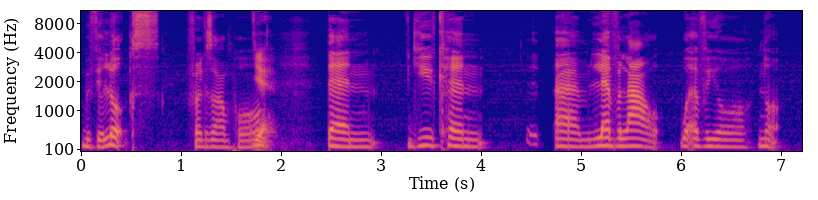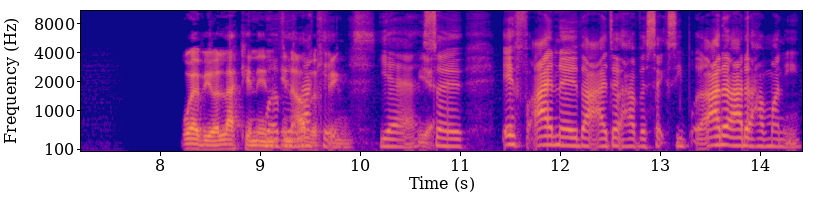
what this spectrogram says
with your looks, for example, yeah, then you can um, level out whatever you're not whatever you're lacking in, Whatever in other lacking. things. Yeah. Yeah. So if I know that I don't have a sexy, I don't, I don't have money.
